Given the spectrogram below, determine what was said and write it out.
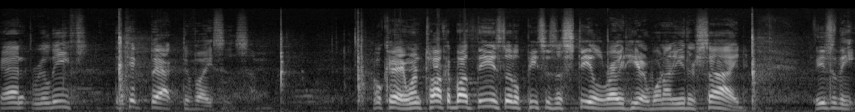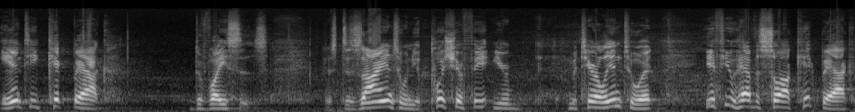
and release the kickback devices. Okay, I want to talk about these little pieces of steel right here, one on either side. These are the anti-kickback devices. It's designed so when you push your, feet, your material into it, if you have a saw kickback,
